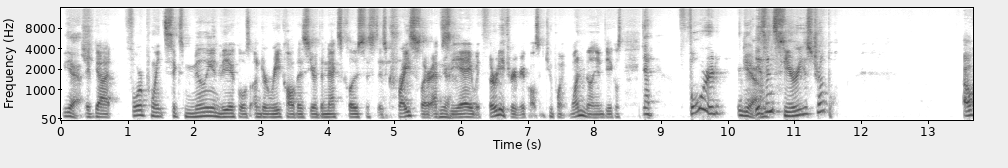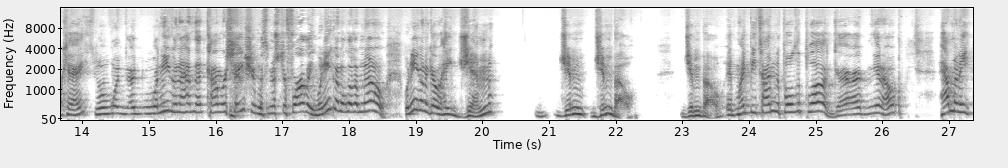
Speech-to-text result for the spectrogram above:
yes. They've got 4.6 million vehicles under recall this year. The next closest is Chrysler FCA with 33 recalls and 2.1 million vehicles. Dad, Ford Yeah. is in serious trouble. Okay. Well, when, uh, when are you going to have that conversation with Mr. Farley? When are you going to let him know? When are you going to go, hey, Jim, Jim, Jimbo, Jimbo, it might be time to pull the plug. Uh, you know, how many,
